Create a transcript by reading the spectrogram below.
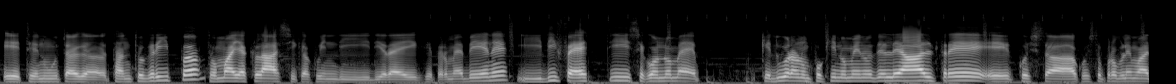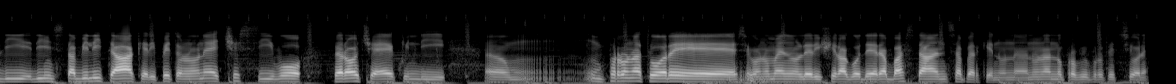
e tenuta eh, tanto grip. Tomaia classica quindi direi che per me è bene. I difetti secondo me che durano un pochino meno delle altre e questa, questo problema di, di, instabilità che ripeto non è eccessivo però c'è quindi um, un pronatore secondo me non le riuscirà a godere abbastanza perché non, non hanno proprio protezione.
